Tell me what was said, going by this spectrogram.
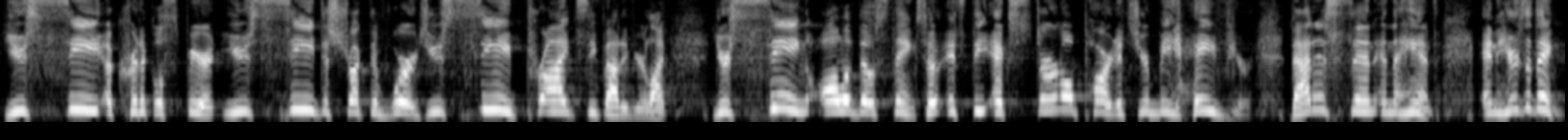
You see a critical spirit. You see destructive words. You see pride seep out of your life. You're seeing all of those things. So it's the external part, it's your behavior. That is sin in the hands. And here's the thing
